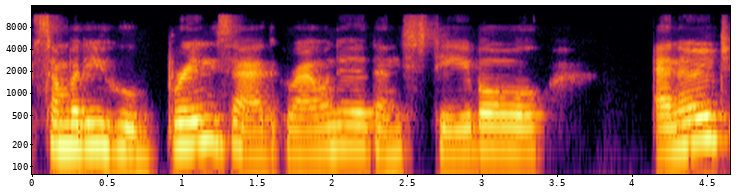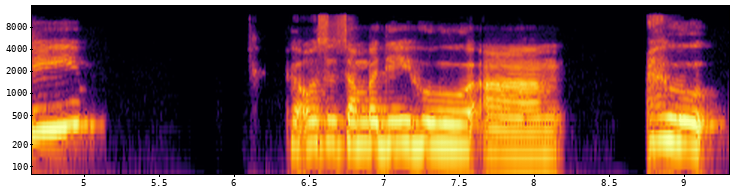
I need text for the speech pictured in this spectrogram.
somebody who brings that grounded and stable energy but also somebody who um who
